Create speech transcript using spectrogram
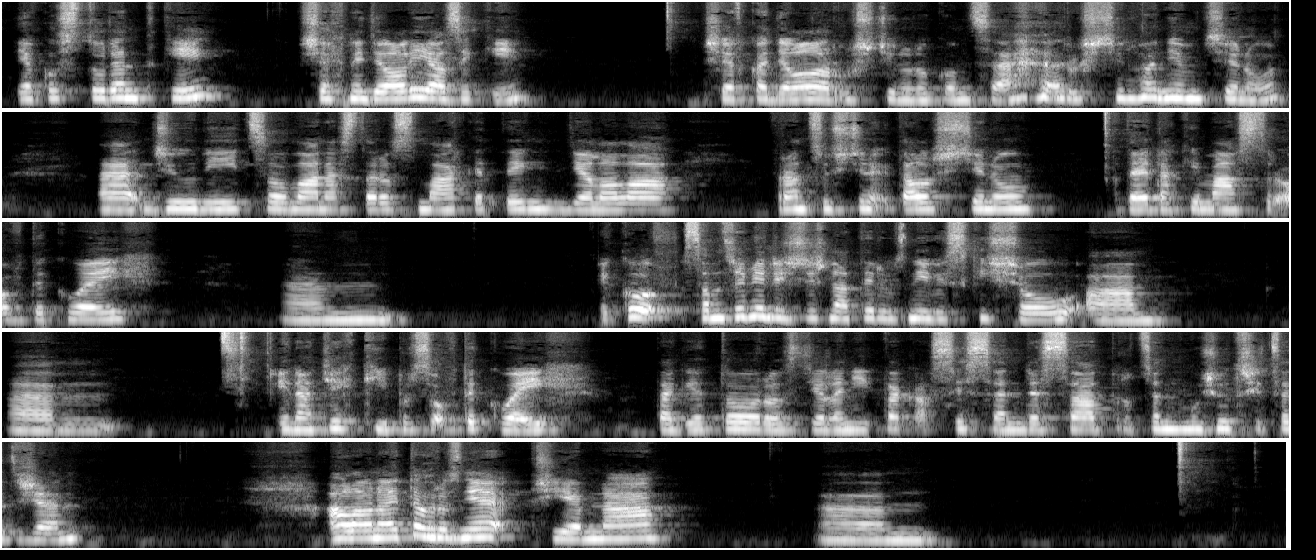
jako studentky, všechny dělali jazyky, šéfka dělala ruštinu dokonce, ruštinu a němčinu. Uh, Judy, co má na starost marketing, dělala francouzštinu, italštinu, to je taky Master of the Quake. Um, jako samozřejmě, když jdeš na ty různé whisky show a um, i na těch Keepers of the Quake, tak je to rozdělení tak asi 70% mužů, 30 žen. Ale ona je to hrozně příjemná um,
